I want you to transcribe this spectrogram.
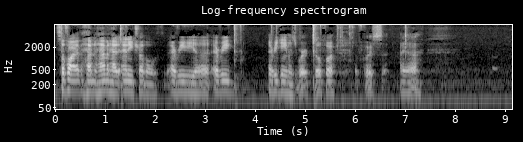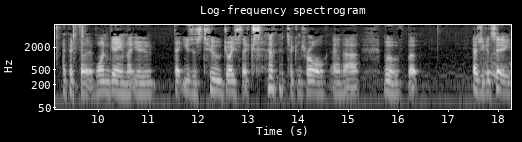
so far, I haven't haven't had any trouble. Every uh, every every game has worked so far. Of course, I uh, I picked the one game that you that uses two joysticks to control and uh, move, but as you can see,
